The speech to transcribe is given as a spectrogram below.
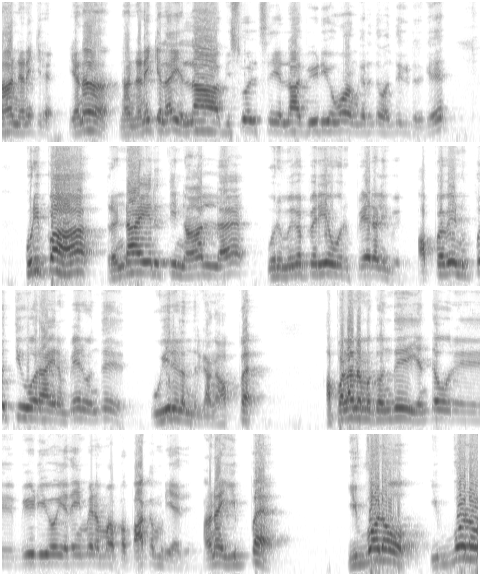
நான் நினைக்கிறேன். ஏன்னா நான் நினைக்கல எல்லா விசுவல்ஸ் எல்லா வீடியோவும் அங்கிருந்து வந்துகிட்டு இருக்கு. குறிப்பா ரெண்டாயிரத்தி நாலுல ஒரு மிகப்பெரிய ஒரு பேரழிவு. அப்பவே முப்பத்தி ஓராயிரம் பேர் வந்து உயிரிழந்திருக்காங்க அப்ப. அப்பெல்லாம் நமக்கு வந்து எந்த ஒரு வீடியோ எதையுமே நம்ம அப்ப பார்க்க முடியாது. ஆனா இப்ப இவ்வளோ இவ்வளோ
